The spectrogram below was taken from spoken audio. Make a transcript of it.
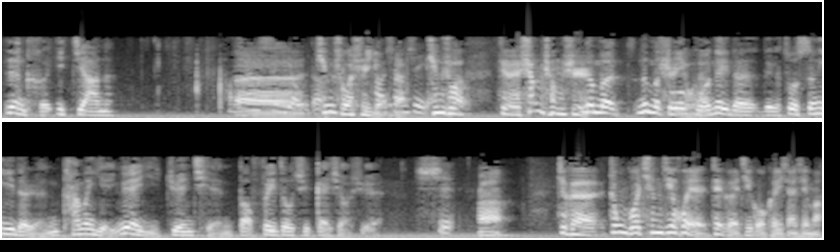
任何一家呢？呃，听说是有的，听说这声称是。那么那么多国内的这个做生意的人，他们也愿意捐钱到非洲去盖小学。是啊，这个中国青基会这个机构可以相信吗？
